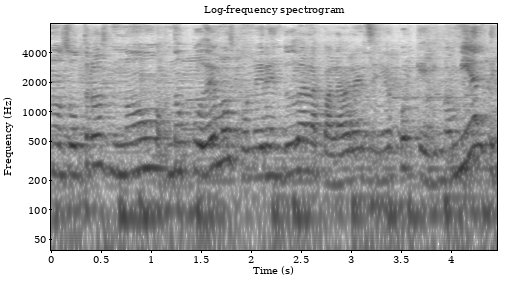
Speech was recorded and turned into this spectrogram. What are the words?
Nosotros no, no podemos poner en duda la palabra del Señor porque Él no miente.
